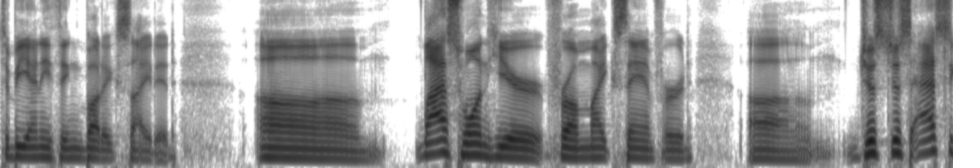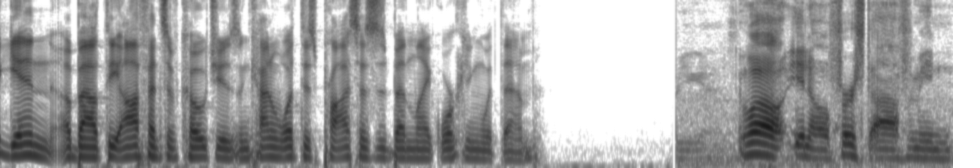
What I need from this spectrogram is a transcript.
to be anything but excited. Um, last one here from Mike Sanford. Um, just just asked again about the offensive coaches and kind of what this process has been like working with them. Well, you know, first off, I mean,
